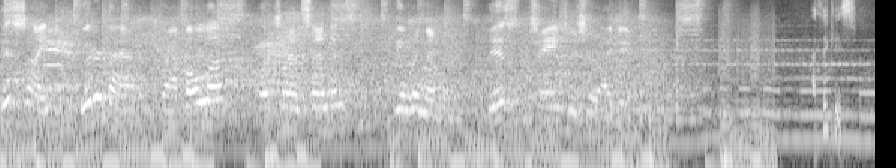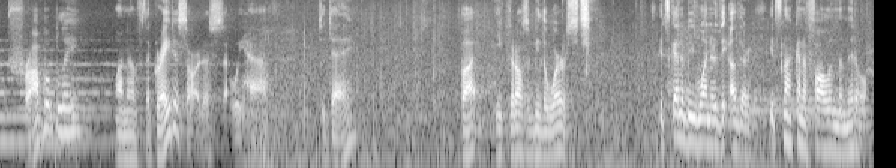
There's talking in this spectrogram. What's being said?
This site, good or bad, crapola or transcendence, you'll remember. This changes your idea. I think he's probably one of the greatest artists that we have today, but he could also be the worst. It's going to be one or the other. It's not going to fall in the middle.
